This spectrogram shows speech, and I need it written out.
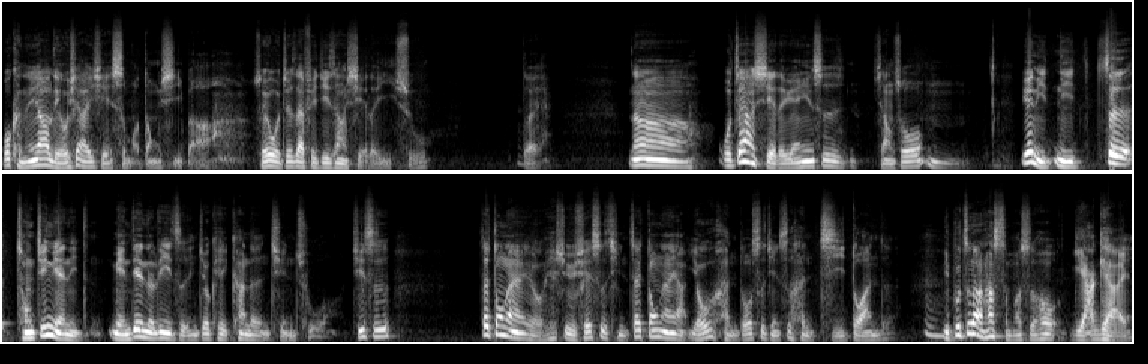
我可能要留下一些什么东西吧，所以我就在飞机上写了遗书。对，那我这样写的原因是想说，嗯，因为你你这从今年你缅甸的例子，你就可以看得很清楚哦。其实，在东南亚有有些事情，在东南亚有很多事情是很极端的，嗯，你不知道他什么时候牙改，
